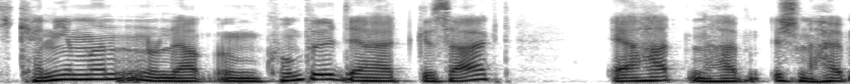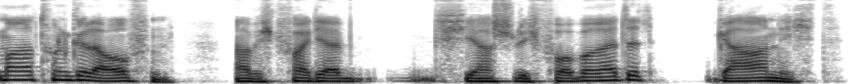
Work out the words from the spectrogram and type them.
ich kenne jemanden und habe einen Kumpel, der hat gesagt, er hat einen halb, ist einen Halbmarathon gelaufen. Da habe ich gefragt, ja, wie hast du dich vorbereitet? Gar nicht.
